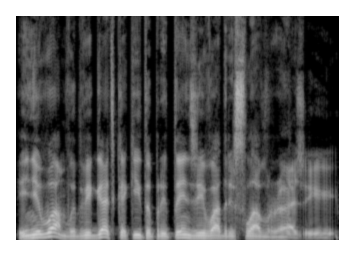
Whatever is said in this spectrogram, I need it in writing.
и не вам выдвигать какие-то претензии в адрес Лавразии.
